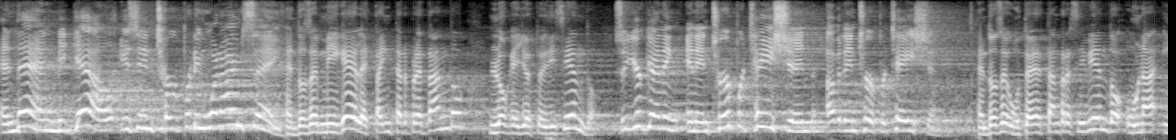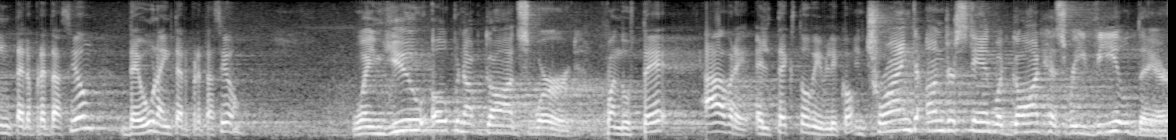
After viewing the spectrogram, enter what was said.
And then Miguel is interpreting what I'm saying. Entonces Miguel está interpretando lo que yo estoy diciendo. So you're getting an interpretation of an interpretation. Entonces ustedes están recibiendo una interpretación de una interpretación. When you open up God's Word Cuando usted abre el texto bíblico and trying to understand what God has revealed there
